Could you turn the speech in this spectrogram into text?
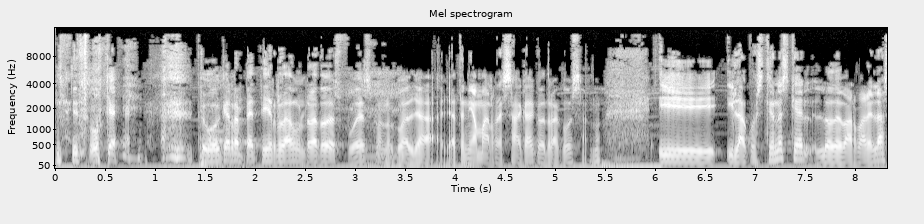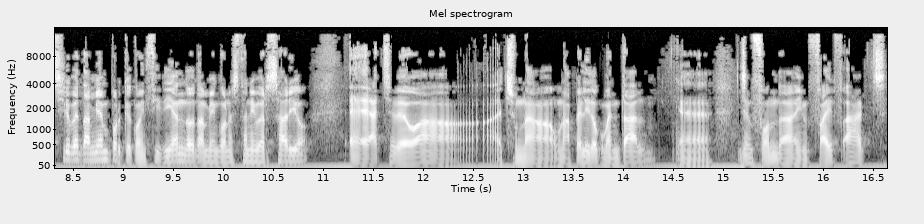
Y tuvo que, tuvo que repetirla un rato después, con lo cual ya, ya tenía más resaca que otra cosa. ¿no? Y, y, la cuestión es que lo de Barbarella sirve también porque coincidiendo también con este aniversario, eh, HBO ha, ha, hecho una, una peli documental, eh, Jane Fonda in Five Acts,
